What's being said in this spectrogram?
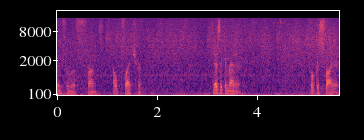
In from the front. Help Fletcher. There's the commander. Focus fire.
